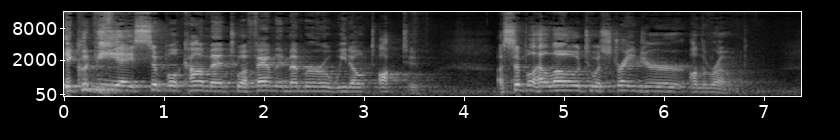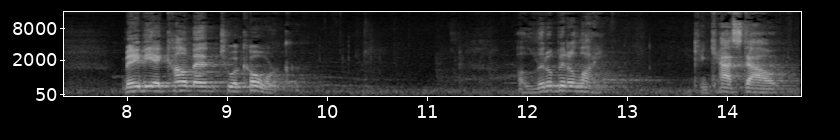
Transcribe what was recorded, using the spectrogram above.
It could be a simple comment to a family member we don't talk to, a simple hello to a stranger on the road, maybe a comment to a coworker. A little bit of light can cast out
